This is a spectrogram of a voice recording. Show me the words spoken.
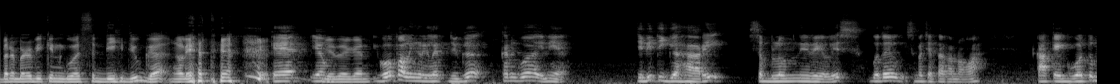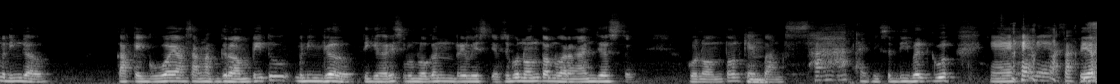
Bener-bener bikin gue sedih juga ngelihatnya. Kayak yang gitu kan. gue paling relate juga kan gue ini ya. Jadi tiga hari sebelum ini rilis, gue tuh sempat cerita ke Noah, kakek gue tuh meninggal. Kakek gue yang sangat grumpy tuh meninggal tiga hari sebelum Logan rilis. Ya, gue nonton bareng Anjas tuh. Gue nonton kayak Hmm. bangsat, anjing sedih banget gue. Ngehe nih Xavier.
